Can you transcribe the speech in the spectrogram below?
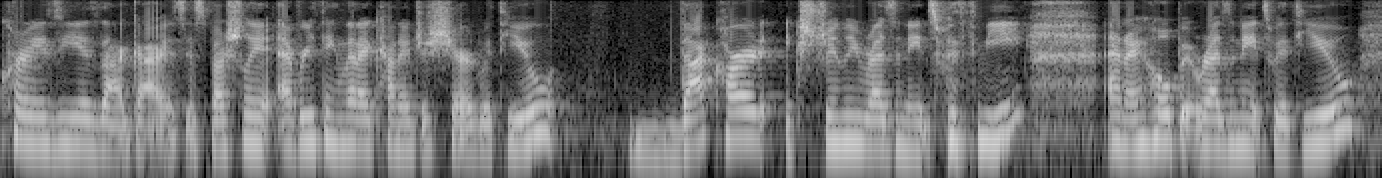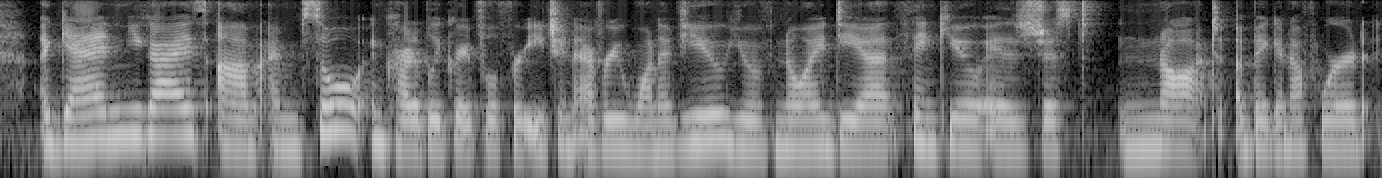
crazy is that, guys? Especially everything that I kind of just shared with you that card extremely resonates with me and i hope it resonates with you again you guys um, i'm so incredibly grateful for each and every one of you you have no idea thank you is just not a big enough word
